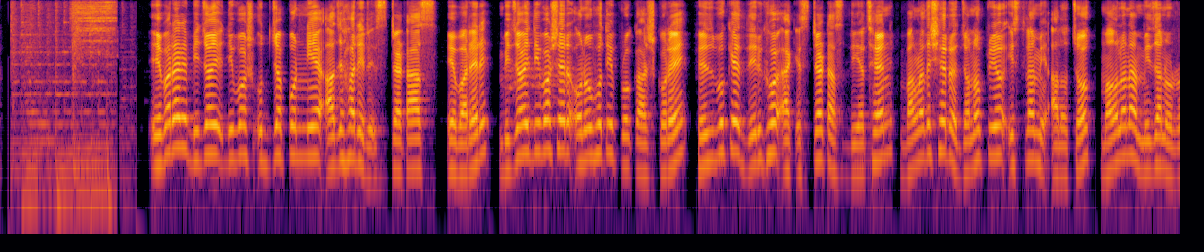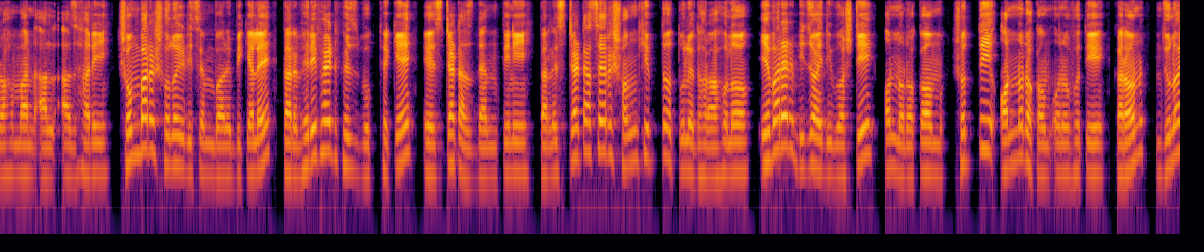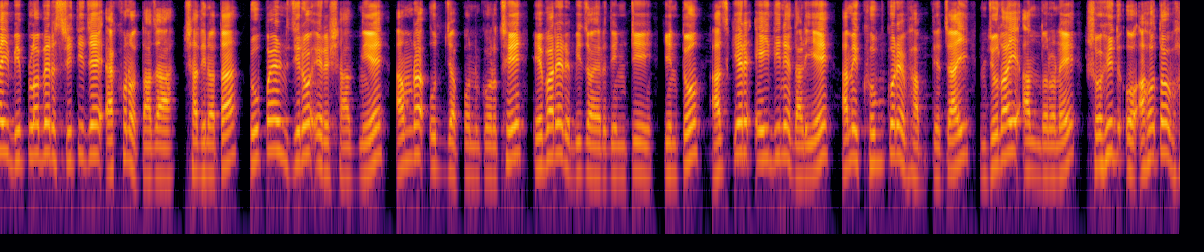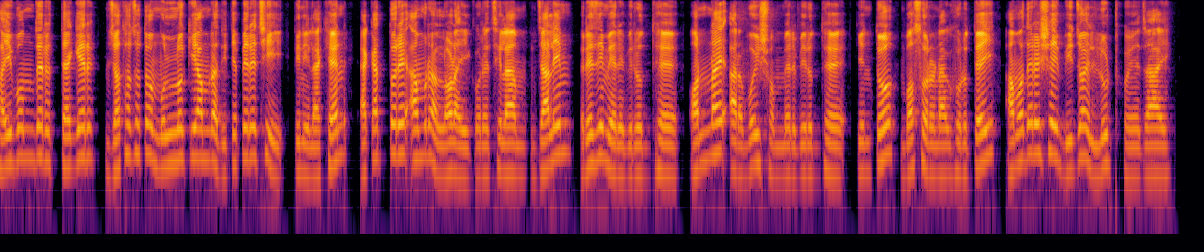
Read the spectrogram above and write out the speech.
এবারের বিজয় দিবস উদযাপন নিয়ে আজহারির স্ট্যাটাস। এবারের বিজয় দিবসের অনুভূতি প্রকাশ করে ফেসবুকে দীর্ঘ এক স্ট্যাটাস দিয়েছেন বাংলাদেশের জনপ্রিয় ইসলামী আলোচক মাওলানা মিজানুর রহমান আল আজহারি সোমবার ষোলোই ডিসেম্বর বিকেলে তার ভেরিফাইড ফেসবুক থেকে এ স্ট্যাটাস দেন তিনি। তার স্ট্যাটাসের সংক্ষিপ্ত তুলে ধরা হলো, এবারের বিজয় দিবসটি অন্যরকম, সত্যি অন্যরকম অনুভূতি, কারণ জুলাই বিপ্লবের স্মৃতি যে এখনও তাজা, স্বাধীনতা টু পয়েন্ট জিরো এর স্বাদ নিয়ে আমরা উদযাপন করছি এবারের বিজয়ের দিনটি। কিন্তু আজকের এই দিনে দাঁড়িয়ে আমি খুব করে ভাবতে চাই, জুলাই আন্দোলনে শহীদ ও আহত ভাই বোনদের ত্যাগের যথাযথ মূল্য কি আমরা দিতে পেরেছি? তিনি লেখেন, একাত্তরে আমরা লড়াই করেছিলাম জালিম রেজিমের বিরুদ্ধে, অন্যায় আর বৈষম্যের বিরুদ্ধে। কিন্তু বছর না ঘুরতেই আমাদের সেই বিজয় লুট হয়ে যায়।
